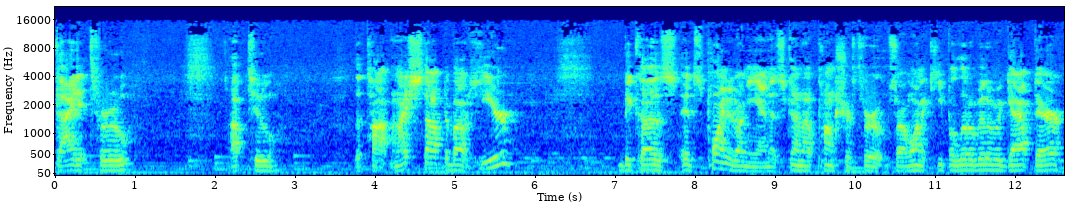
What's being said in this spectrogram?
guide it through up to the top. And I stopped about here because it's pointed on the end. It's going to puncture through. So I want to keep a little bit of a gap there.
